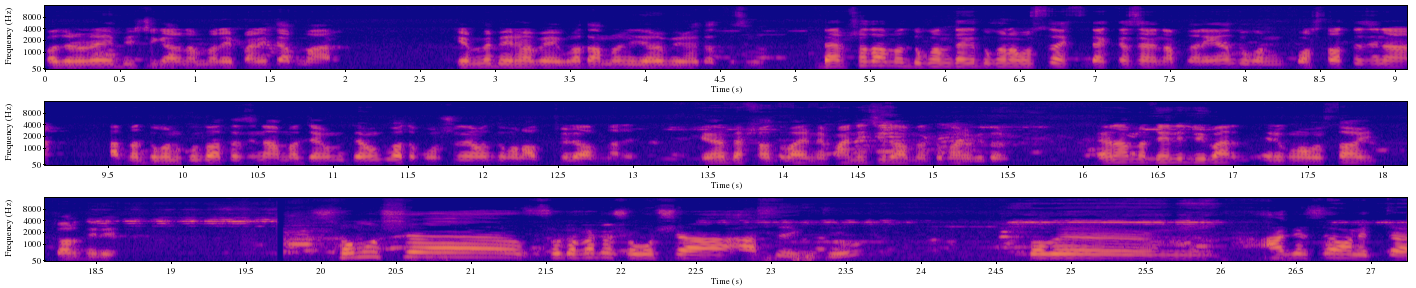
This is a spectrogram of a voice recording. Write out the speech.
পর্যটকরা এই বৃষ্টির কারণে আপনার এই পানিতে আপনার কেমনে বের হবে, এগুলো তো আমরা নিজেরও বের হতে পারতেছি না। ব্যবসা তো আমার দোকান থেকে দোকান অবস্থা দেখ- দেখতেছেন। আপনার এখানে দোকান বসতে পারতেছি না। আপনার দোকান খুলতে পারতেছি না আমার যেমন যেমন গত পরশু দিন আমার দোকান অফ ছিল আপনার। এখানে ব্যবসা করতে পারি না পানি ছিল আপনার দোকানের ভিতর। এখানে আপনার ডেলি দুইবার এরকম অবস্থা হয় চর দিলে। সমস্যা, ছোটখাটো সমস্যা আছে একটু তবে আগের চেয়ে অনেকটা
